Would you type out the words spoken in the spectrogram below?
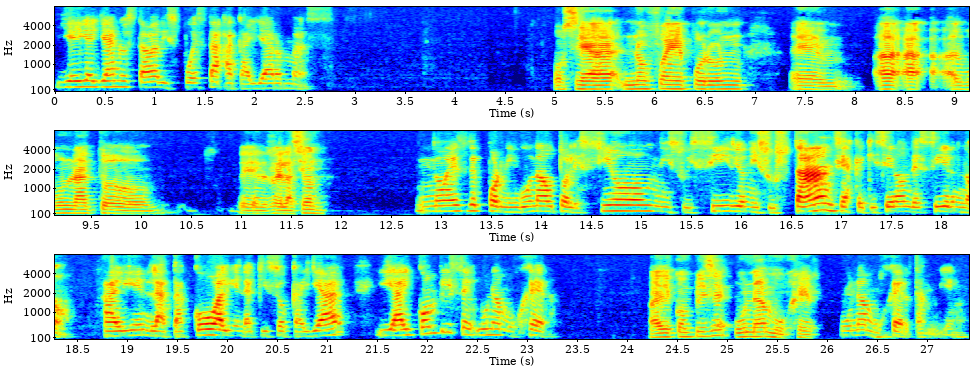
y ella ya no estaba dispuesta a callar más. O sea, no fue por un em, algún acto de relación. No es de por ninguna autolesión, ni suicidio, ni sustancias que quisieron decir, no. Alguien la atacó, alguien la quiso callar y hay cómplice una mujer. Hay de cómplice una mujer. Una mujer también.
